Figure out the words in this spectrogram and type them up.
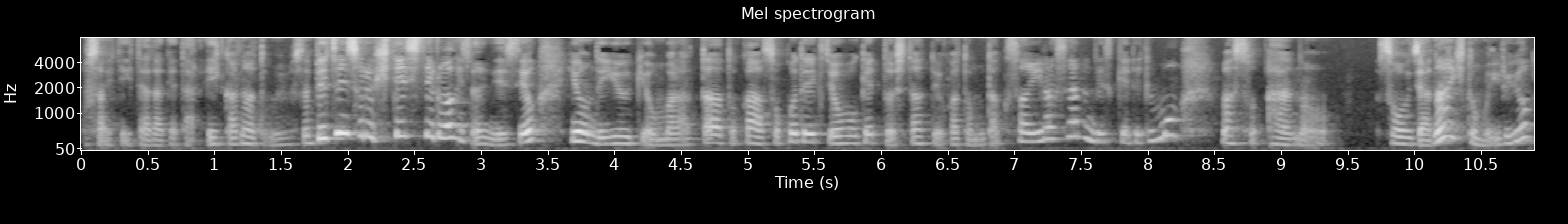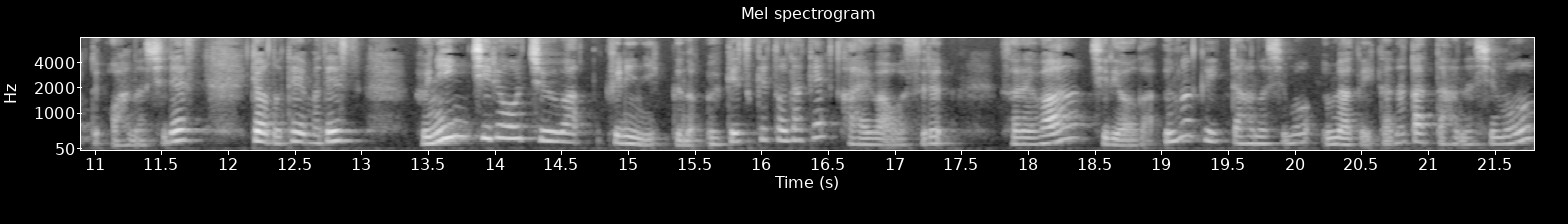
抑えていただけたらいいかなと思います。別にそれを否定してるわけじゃないんですよ。読んで勇気をもらったとか、そこで情報ゲットしたっていう方もたくさんいらっしゃるんですけれども、まあ、そあのそうじゃない人もいるよというお話です。今日のテーマです。不妊治療中はクリニックの受付とだけ会話をする。それは治療がうまくいった話もうまくいかなかった話も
